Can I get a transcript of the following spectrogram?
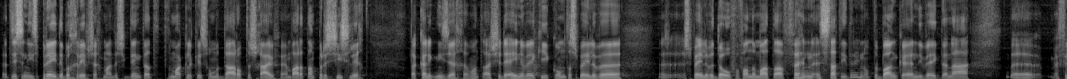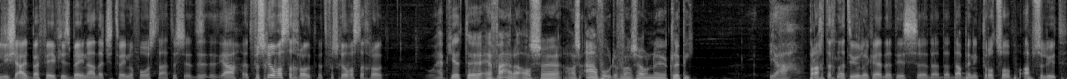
Het is een iets breder begrip, zeg maar. Dus ik denk dat het te makkelijk is om het daarop te schuiven. En waar het dan precies ligt, dat kan ik niet zeggen. Want als je de ene week hier komt, dan spelen we, spelen we doven van de mat af en, en staat iedereen op de banken. En die week daarna verlies je uit bij VVSB nadat je 2-0 voor staat. Dus ja, het verschil was te groot. Het verschil was te groot. Hoe heb je het uh, ervaren als, uh, als aanvoerder van zo'n uh, clubje? Ja, prachtig natuurlijk. Hè. Dat is, dat, daar ben ik trots op, absoluut.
